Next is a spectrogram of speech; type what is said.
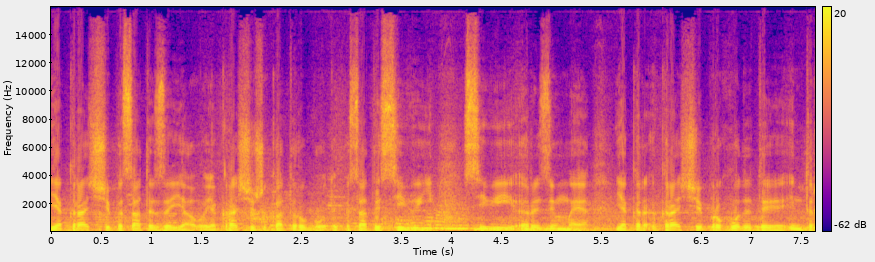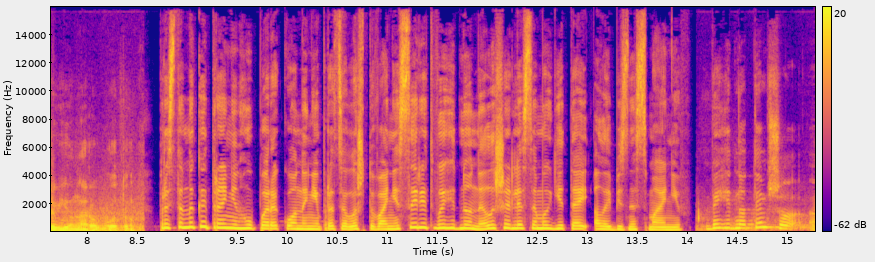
як краще писати заяву, як краще шукати роботу, писати CV, CV, резюме, як краще проходити інтерв'ю на роботу. Представники тренінгу переконані, працевлаштування сиріт вигідно не лише для самих дітей, але й бізнесменів. Вигідно тим, що е,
